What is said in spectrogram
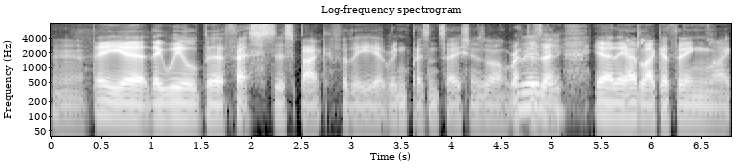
Yeah. They uh, they wheeled uh, Festus back for the uh, ring presentation as well. Represent. Really? Yeah, they had like a thing like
